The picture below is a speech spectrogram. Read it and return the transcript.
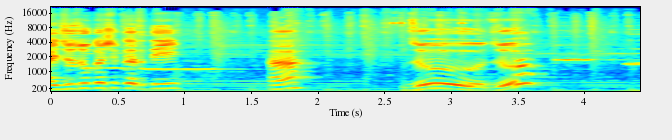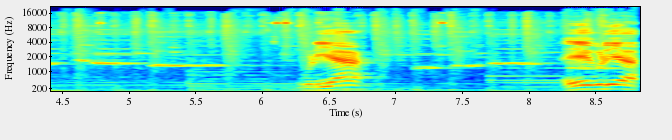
आई जुजू कशी करती हा जू जू गुडिया ए गुडिया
